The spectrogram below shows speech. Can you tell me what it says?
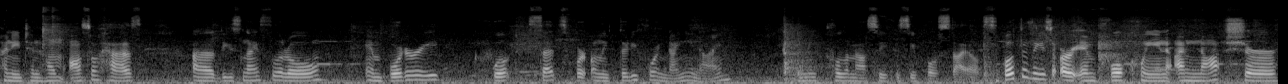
Huntington Home also has uh, these nice little embroidery quilt sets for only $34.99. Let me pull them out so you can see both styles. Both of these are in full queen. I'm not sure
